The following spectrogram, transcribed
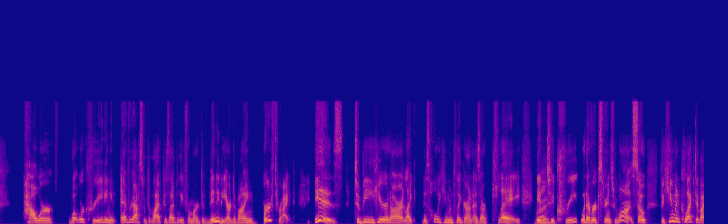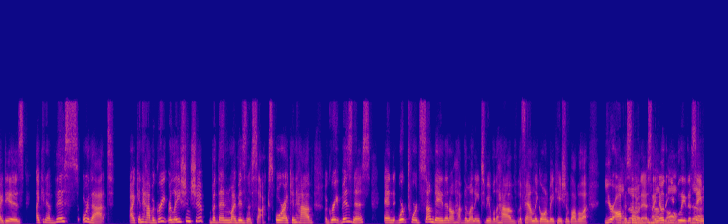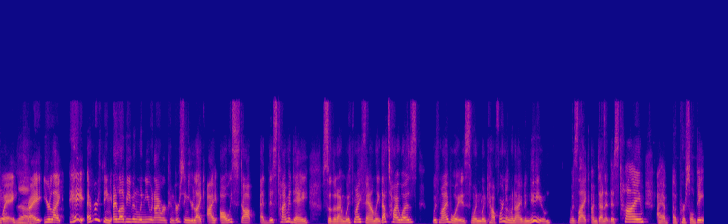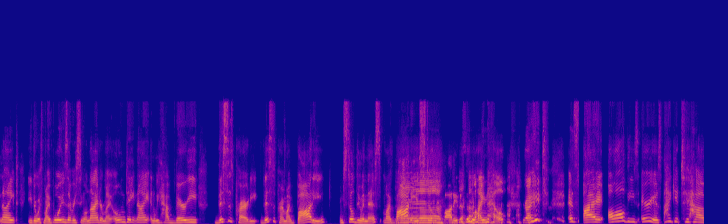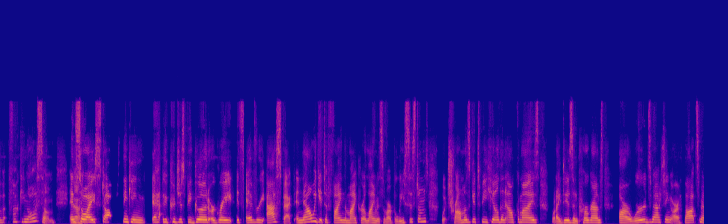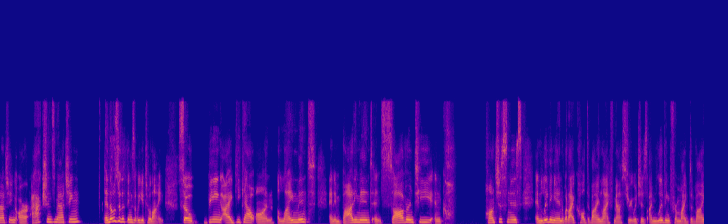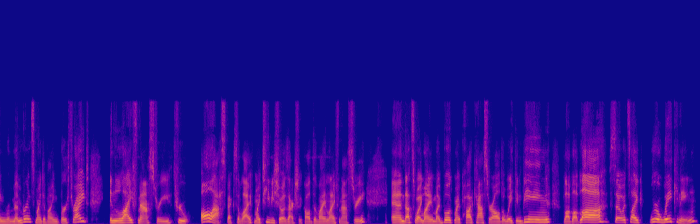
how we're what we're creating in every aspect of life because i believe from our divinity our divine birthright is to be here in our like this holy human playground as our play right. and to create whatever experience we want so the human collective idea is i can have this or that I can have a great relationship, but then my business sucks. Or I can have a great business and work towards someday, then I'll have the money to be able to have the family go on vacation, blah, blah, blah. You're oh, opposite no, of this. I know that you believe the yeah, same way, yeah. right? You're like, hey, everything. I love even when you and I were conversing, you're like, I always stop at this time of day so that I'm with my family. That's how I was with my boys when when California, when I even knew you was like, I'm done at this time. I have a personal date night, either with my boys every single night or my own date night. And we have very, this is priority. This is priority. My body, I'm still doing this. My body is still the body that's aligned health, right? It's I all these areas I get to have fucking awesome. And yeah. so I stopped thinking it could just be good or great. It's every aspect. And now we get to find the micro alignments of our belief systems, what traumas get to be healed and alchemized, what ideas and programs, our words matching, our thoughts matching, our actions matching. And those are the things that we get to align. So, being, I geek out on alignment and embodiment and sovereignty and consciousness and living in what I call divine life mastery, which is I'm living from my divine remembrance, my divine birthright in life mastery through all aspects of life. My TV show is actually called Divine Life Mastery. And that's why my my book, my podcast are all the awakened being, blah, blah, blah. So it's like we're awakening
